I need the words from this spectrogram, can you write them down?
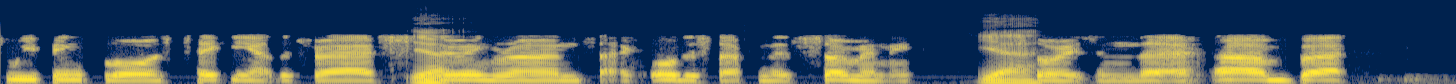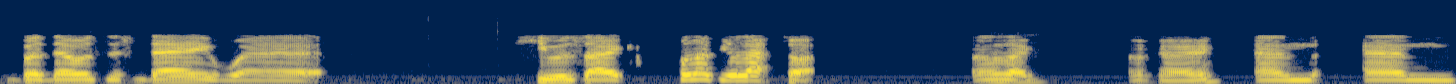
sweeping floors, taking out the trash, Yeah. doing runs, like all this stuff. And there's so many Yeah. stories in there. Um, but but there was this day where he was like, "Pull up your laptop." I was like, "Okay," and and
